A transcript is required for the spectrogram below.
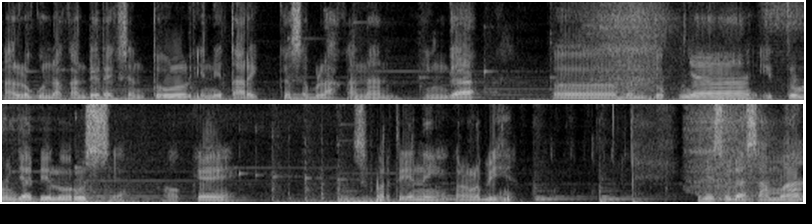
Lalu gunakan direction tool ini tarik ke sebelah kanan. Hingga e, bentuknya itu menjadi lurus ya. Oke. Seperti ini kurang lebih. Ini sudah sama.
